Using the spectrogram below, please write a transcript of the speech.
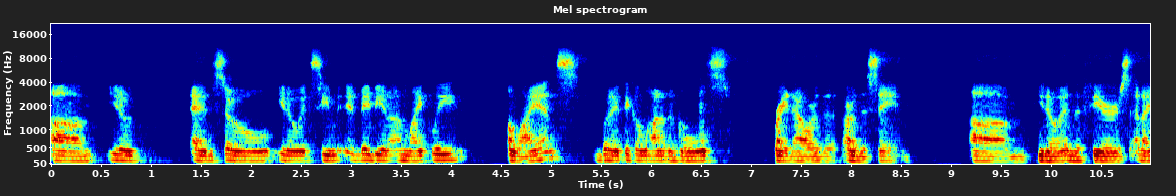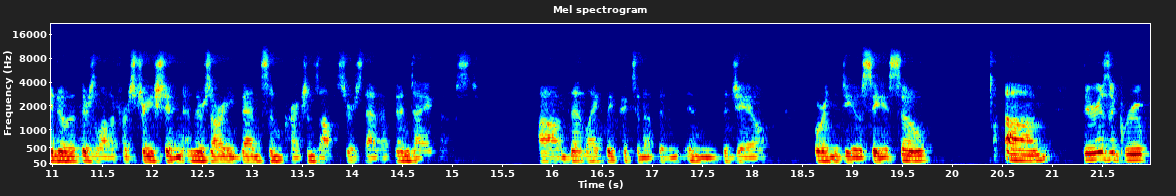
um, you know, and so you know, it seemed it may be an unlikely alliance, but I think a lot of the goals right now are the are the same. Um, you know, and the fears, and I know that there's a lot of frustration, and there's already been some corrections officers that have been diagnosed um, that likely picked it up in, in the jail or in the DOC. So um, there is a group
